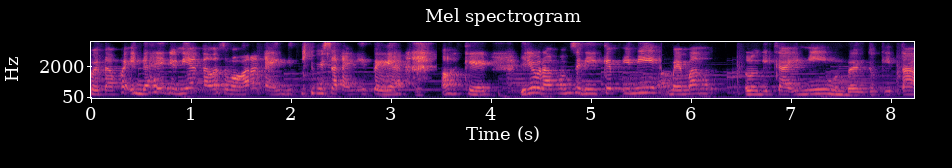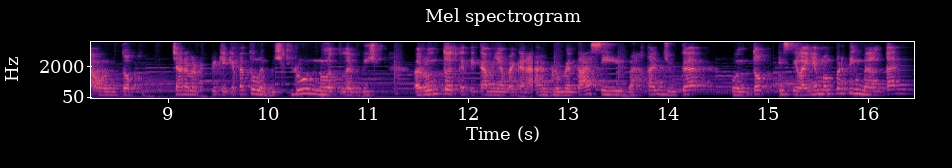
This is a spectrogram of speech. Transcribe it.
betapa indahnya dunia kalau semua orang kayak gitu bisa kayak gitu ya oke jadi merangkum sedikit ini memang logika ini membantu kita untuk cara berpikir kita tuh lebih runut lebih runtut ketika menyampaikan argumentasi bahkan juga untuk istilahnya mempertimbangkan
